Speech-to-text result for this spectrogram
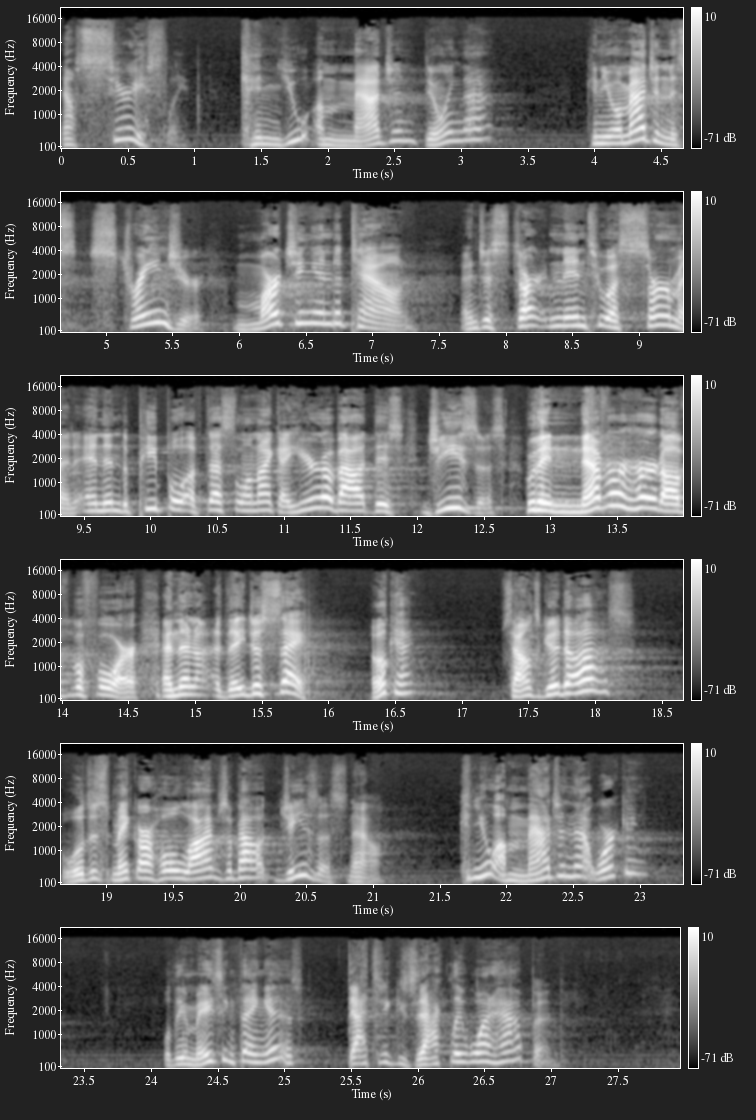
Now, seriously, can you imagine doing that? Can you imagine this stranger marching into town and just starting into a sermon? And then the people of Thessalonica hear about this Jesus who they never heard of before, and then they just say, okay, sounds good to us. We'll just make our whole lives about Jesus now. Can you imagine that working? Well, the amazing thing is, that's exactly what happened.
